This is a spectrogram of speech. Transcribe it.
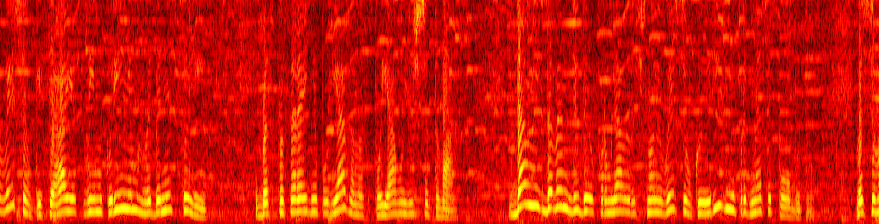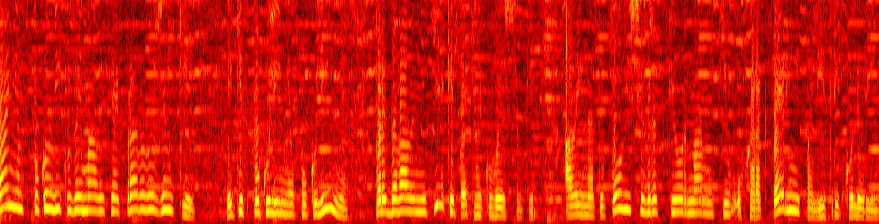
вишивки сягає своїм корінням глибини століть і безпосередньо пов'язана з появою шитва. З давніх давен люди оформляли ручною вишивкою різні предмети побуту. Вишиванням споконвіку займалися, як правило, жінки, які з покоління в покоління передавали не тільки техніку вишивки, але й найтиповіші зразки орнаментів у характерній палітрі кольорів.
